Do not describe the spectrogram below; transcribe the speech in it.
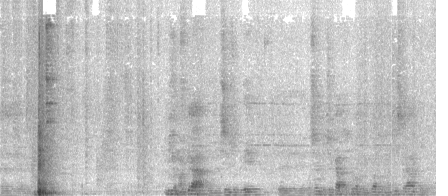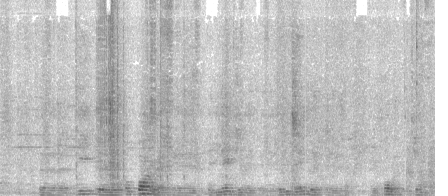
eh, mio malgrado, nel senso che eh, ho sempre cercato proprio in quanto magistrato di eh, e di leggere eh, le vicende eh, porre diciamo,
